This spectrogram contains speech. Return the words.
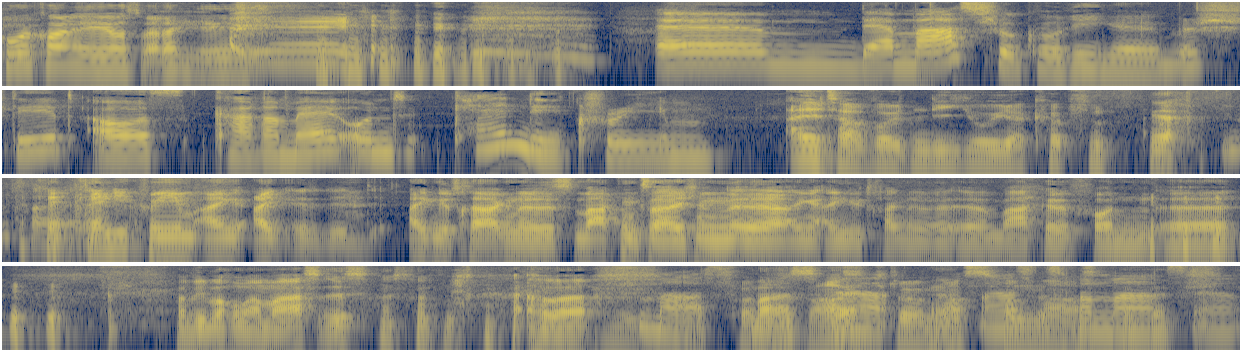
Cool, Cornelius, weiter geht's. Ähm, der Mars-Schokoriegel besteht aus Karamell und Candy Cream. Alter, wollten die Julia köpfen. Ja, Ca- Candy Cream, ein, ein, eingetragenes Markenzeichen, äh, ein- eingetragene äh, Marke von, äh, von wem auch immer Mars ist. Aber Mars. Von Mars? Mars? Ja. Ich glaube, Mars, Mars von ist Mars. von Mars, ja.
